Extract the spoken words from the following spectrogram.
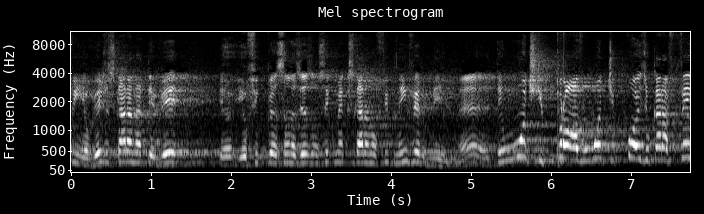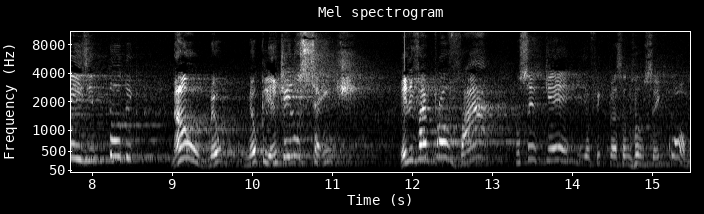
fim. Eu vejo os caras na TV, eu, eu, fico pensando, às vezes, não sei como é que os caras não ficam nem vermelhos, né? Tem um monte de prova, um monte de coisa, o cara fez e tudo. Não, meu, meu cliente é inocente. Ele vai provar, não sei o quê. E eu fico pensando, não sei como.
